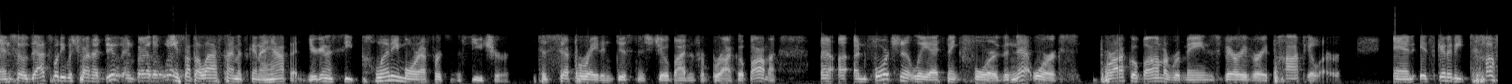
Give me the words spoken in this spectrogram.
And so that's what he was trying to do. And by the way, it's not the last time it's going to happen. You're going to see plenty more efforts in the future to separate and distance Joe Biden from Barack Obama. Uh, unfortunately, I think for the networks, Barack Obama remains very, very popular. And it's going to be tough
